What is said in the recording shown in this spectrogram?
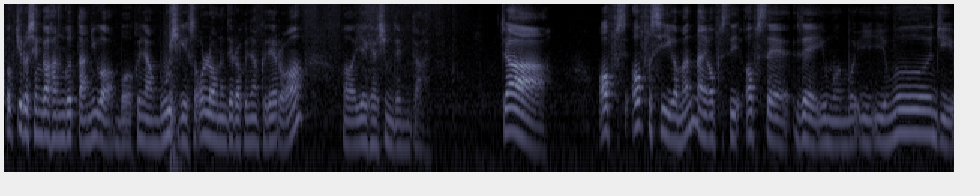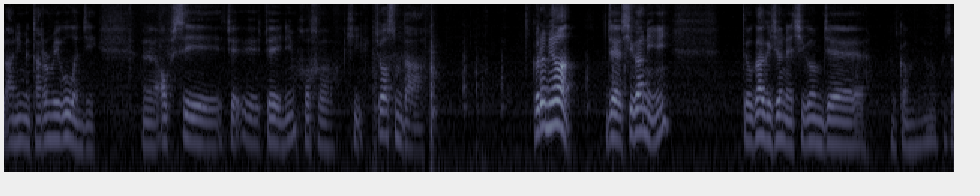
억지로 생각하는 것도 아니고 뭐 그냥 무의식에서 올라오는 대로 그냥 그대로 어, 얘기하시면 됩니다. 자, 오프시, 오프시가 맞나요? 오프시, 오프세, 네, 이거 뭐, 뭐 이, 영어인지 아니면 다른 외국어인지 예, 오프시 제, 제이님 허허 히 좋습니다. 그러면 이제 시간이 더 가기 전에 지금 이제 잠깐만요. 보자.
